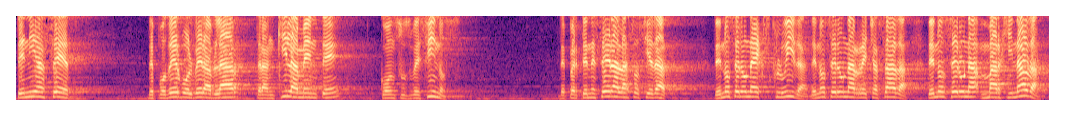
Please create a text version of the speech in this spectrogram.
tenía sed de poder volver a hablar tranquilamente con sus vecinos, de pertenecer a la sociedad, de no ser una excluida, de no ser una rechazada, de no ser una marginada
